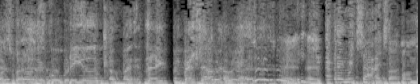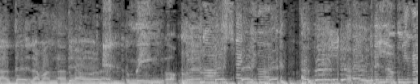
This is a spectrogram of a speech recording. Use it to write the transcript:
Eso es. descubrido desde que empe- desde que empecé a beber. eh, ¿Y eh, la mandaste, la mandaste ahora. El domingo. No, señor. El domingo.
